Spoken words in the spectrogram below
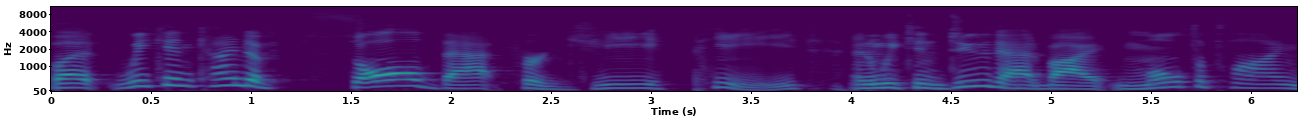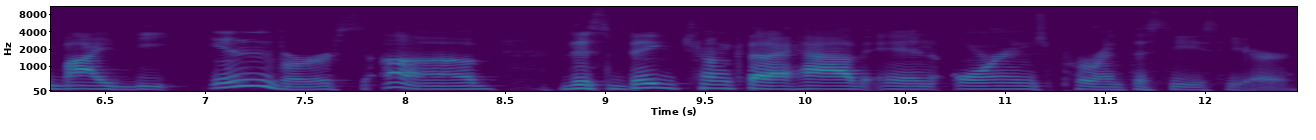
But we can kind of solve that for GP, and we can do that by multiplying by the inverse of this big chunk that I have in orange parentheses here.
